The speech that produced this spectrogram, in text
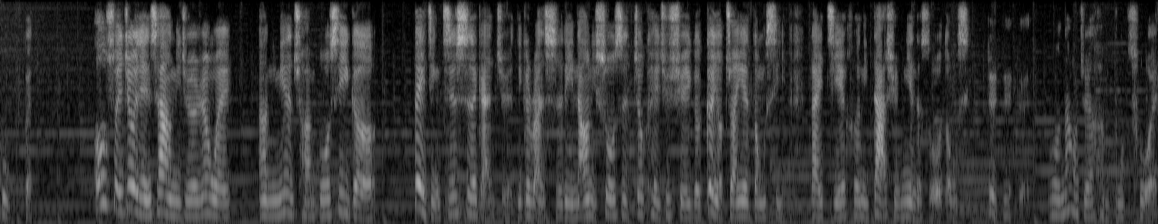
部分。哦，所以就有点像你觉得认为，嗯，你念的传播是一个。背景知识的感觉，一个软实力，然后你硕士就可以去学一个更有专业的东西，来结合你大学念的所有东西。对对对，哦，那我觉得很不错诶。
